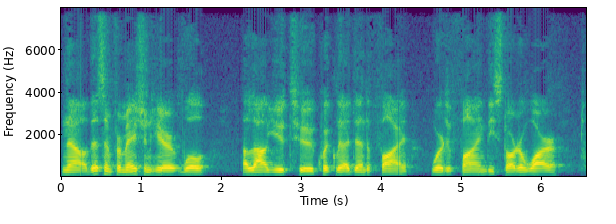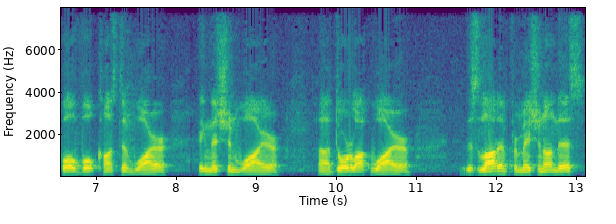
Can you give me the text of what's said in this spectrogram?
Now this information here will allow you to quickly identify where to find the starter wire, 12 volt constant wire, ignition wire, uh, door lock wire. There's a lot of information on this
